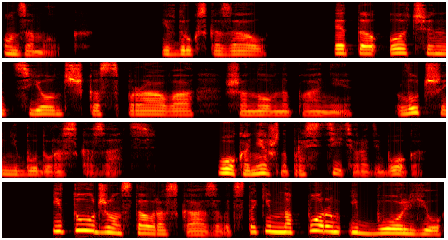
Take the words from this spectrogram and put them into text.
Он замолк и вдруг сказал это очень цьоншка справа, шановна пани. Лучше не буду рассказать. О, конечно, простите, ради бога. И тут же он стал рассказывать с таким напором и болью,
